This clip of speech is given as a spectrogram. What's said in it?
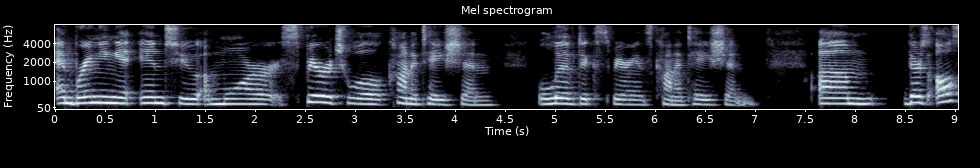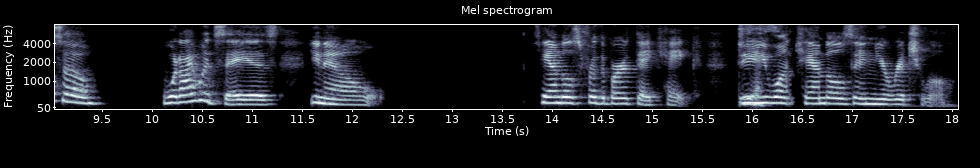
and bringing it into a more spiritual connotation lived experience connotation um there's also what i would say is you know candles for the birthday cake. Do yes. you want candles in your ritual?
